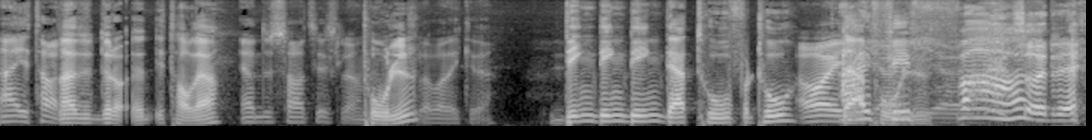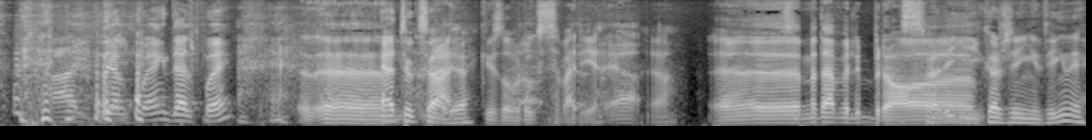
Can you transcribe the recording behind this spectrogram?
Nei, Italia. Nei, du Italia. Ja, du sa Tyskland. Polen. Så da var det ikke det. Ding, ding, ding. Det er to for to. Oi. det er Nei, fy Polen. faen! Sorry. Delt poeng, delt poeng. Uh, Jeg tok Sverige. Kristoffer tok Sverige. Ja. Ja. Uh, men det er veldig bra Sverige gir kanskje ingenting, de.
